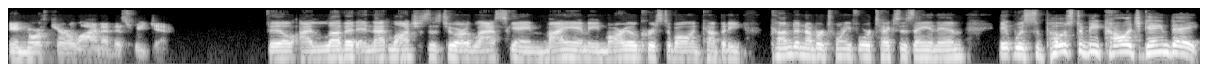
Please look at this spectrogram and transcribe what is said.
in North Carolina this weekend. Phil, I love it. And that launches us to our last game. Miami, Mario Cristobal and company come to number 24 Texas A&M. It was supposed to be college game day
